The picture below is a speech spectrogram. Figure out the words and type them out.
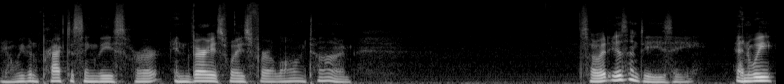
You know, we've been practicing these for in various ways for a long time. So it isn't easy. And we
